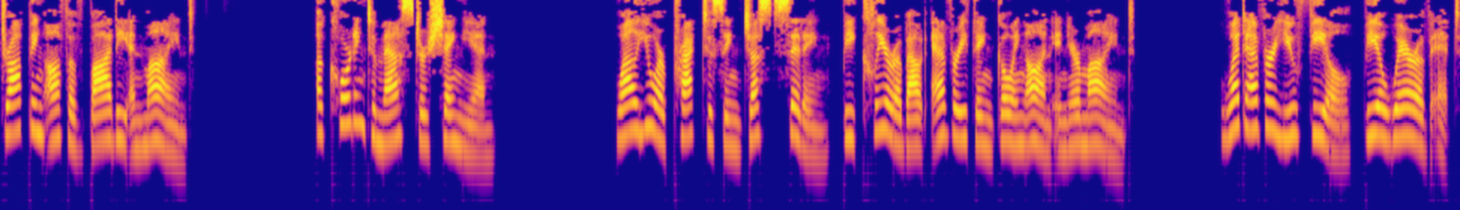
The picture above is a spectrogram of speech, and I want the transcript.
dropping off of body and mind. According to Master Shengyan, while you are practicing just sitting, be clear about everything going on in your mind. Whatever you feel, be aware of it,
